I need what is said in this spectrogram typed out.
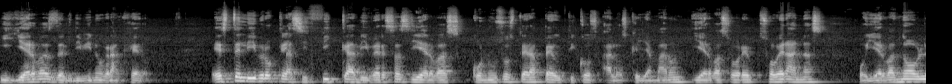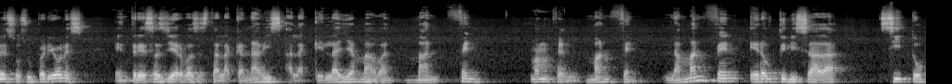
y hierbas del divino granjero. Este libro clasifica diversas hierbas con usos terapéuticos a los que llamaron hierbas soberanas o hierbas nobles o superiores. Entre esas hierbas está la cannabis, a la que la llamaban manfen. Manfen. Manfen. La manfen era utilizada, cito,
